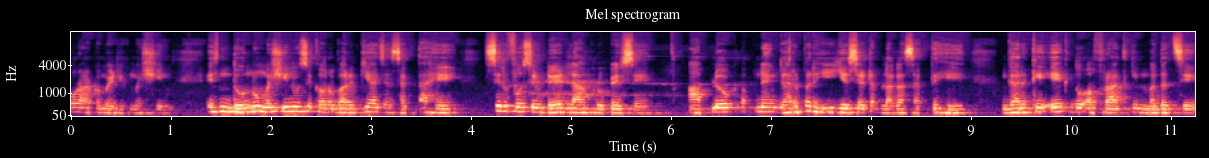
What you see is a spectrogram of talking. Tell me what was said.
और ऑटोमेटिक मशीन इन दोनों मशीनों से कारोबार किया जा सकता है सिर्फ़ और सिर्फ़ डेढ़ लाख रुपये से। आप लोग अपने घर पर ही ये सेटअप लगा सकते हैं, घर के एक दो अफराद की मदद से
